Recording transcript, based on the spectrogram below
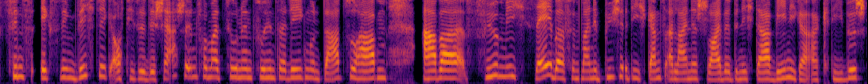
finde es extrem wichtig, auch diese Rechercheinformationen zu hinterlegen und da zu haben. Aber für mich selber, für meine Bücher, die ich ganz alleine schreibe, bin ich da weniger akribisch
